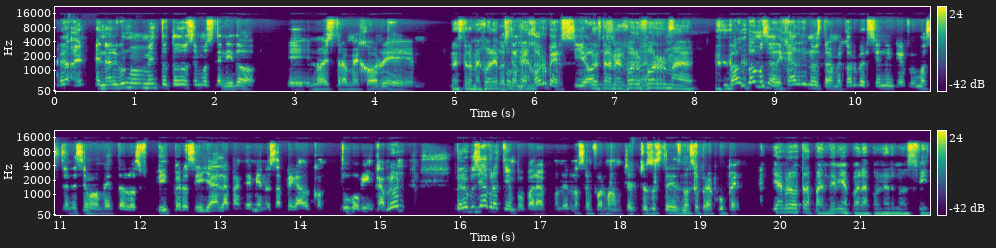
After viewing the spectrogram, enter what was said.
pero en, algún momento todos hemos tenido eh, nuestra mejor... Eh, nuestra mejor época, Nuestra mejor versión. Nuestra mejor forma vamos a dejar nuestra mejor versión en que fuimos en ese momento los fit, pero sí, ya la pandemia nos ha pegado con tubo bien cabrón. Pero pues ya habrá tiempo para ponernos en forma, muchachos. Ustedes no se preocupen. Ya habrá otra pandemia para ponernos fit.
